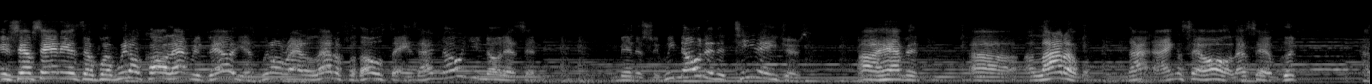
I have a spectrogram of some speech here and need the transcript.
And see what I'm saying is, that, but we don't call that rebellious. We don't write a letter for those things. I know you know that's in ministry. We know that the teenagers are having uh, a lot of them. Not, I ain't gonna say all. Let's say a good, I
